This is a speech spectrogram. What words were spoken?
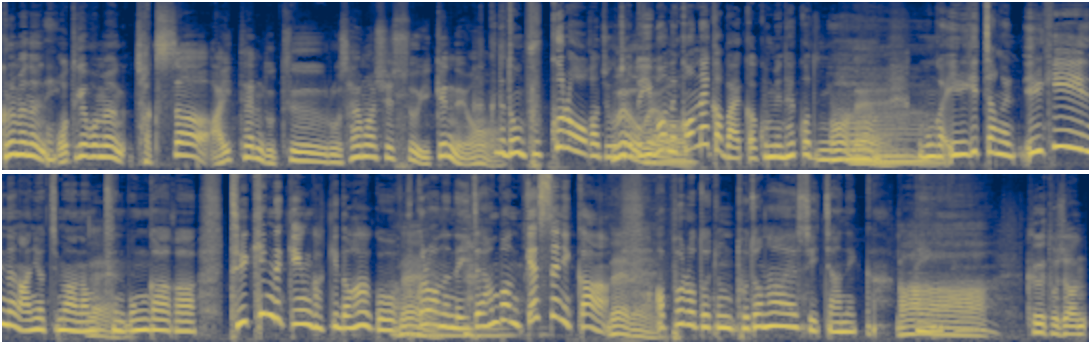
그러면은 네. 어떻게 보면 작사 아이템 노트로 사용하실 수 있겠네요. 근데 너무 부끄러워가지고 왜요, 저도 왜요? 이번에 꺼낼까 말까 고민했거든요. 어, 네. 뭔가 일기장을 일기는 아니었지만 아무튼 네. 뭔가가 들킨 느낌 같기도 하고 네. 부끄러웠는데 이제 한번 깼으니까 네네. 앞으로도 좀 도전할 수 있지 않을까. 아, 그 도전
